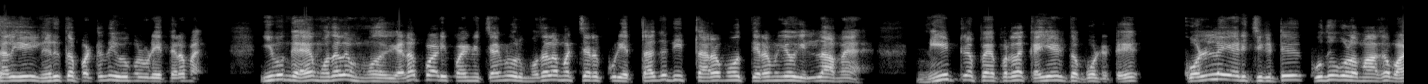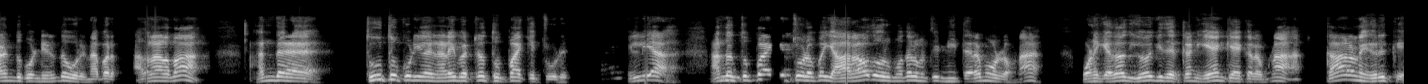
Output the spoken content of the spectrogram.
சலுகைகள் நிறுத்தப்பட்டது இவங்களுடைய திறமை. இவங்க முதல்ல எடப்பாடி பழனிசாமி ஒரு முதலமைச்சருக்குரிய தகுதி தரமோ திறமையோ இல்லாம நீட்ட பேப்பர்ல கையெழுத்த போட்டுட்டு கொள்ளை அடிச்சுக்கிட்டு குதூகூலமாக வாழ்ந்து கொண்டிருந்த ஒரு நபர். அதனாலதான் அந்த தூத்துக்குடியில நடைபெற்ற துப்பாக்கி சூடு. இல்லையா? அந்த துப்பாக்கி சூட போய் யாராவது ஒரு முதலமைச்சர் நீ திறமை உள்ளவனா? உனக்கு ஏதாவது யோகிதை இருக்கான்னு ஏன் கேட்கிறோம்னா காரணம் இருக்கு.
